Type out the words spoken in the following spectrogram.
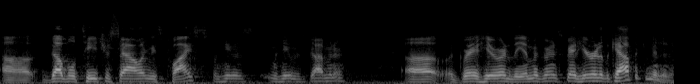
uh, double teacher salaries twice when he was when he was governor. Uh, a great hero to the immigrants, great hero to the Catholic community.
